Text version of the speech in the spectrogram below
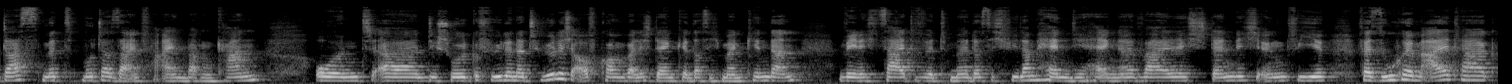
das mit Muttersein vereinbaren kann und äh, die Schuldgefühle natürlich aufkommen, weil ich denke, dass ich meinen Kindern wenig Zeit widme, dass ich viel am Handy hänge, weil ich ständig irgendwie versuche im Alltag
